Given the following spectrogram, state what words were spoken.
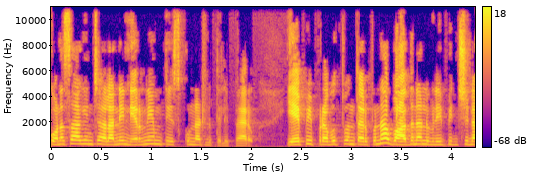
కొనసాగించాలని నిర్ణయం తీసుకున్నట్లు తెలిపారు. ఏపీ ప్రభుత్వం తరపున వాదనలు వినిపించిన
